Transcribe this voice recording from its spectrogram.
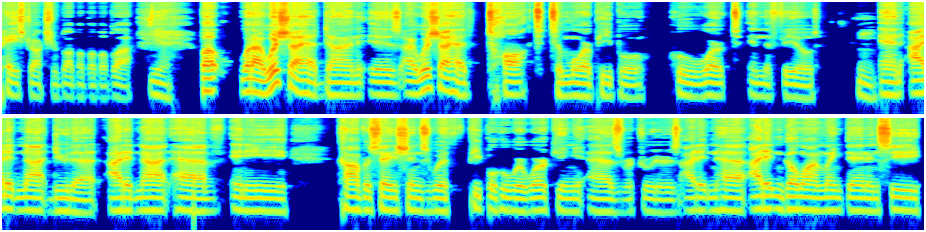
pay structure, blah blah blah blah blah. Yeah. But what I wish I had done is I wish I had talked to more people who worked in the field Hmm. And I did not do that. I did not have any conversations with people who were working as recruiters. I didn't have, I didn't go on LinkedIn and see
